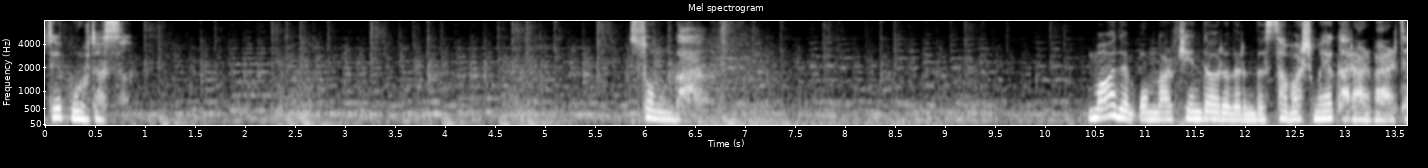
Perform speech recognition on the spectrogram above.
İşte buradasın. Sonunda. Madem onlar kendi aralarında savaşmaya karar verdi.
